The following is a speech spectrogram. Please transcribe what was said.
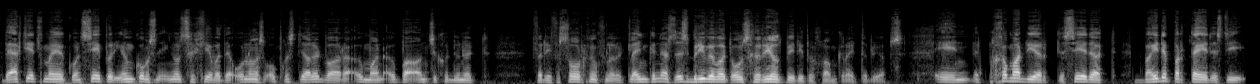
Bertie het vir my 'n konsep oor einkoms in Engels gegee wat hy onlangs opgestel het waar 'n ouma en oupa aansoek gedoen het vir die versorging van hulle kleinkinders. Dis briewe wat ons gereeld by die program kry terloops. En dit begin maar deur te sê dat beide partye, dis die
